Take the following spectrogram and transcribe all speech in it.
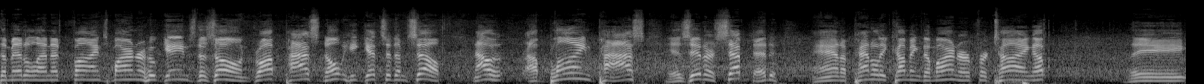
the middle and it finds Marner who gains the zone. Drop pass, no, he gets it himself. Now a blind pass is intercepted and a penalty coming to Marner for tying up the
